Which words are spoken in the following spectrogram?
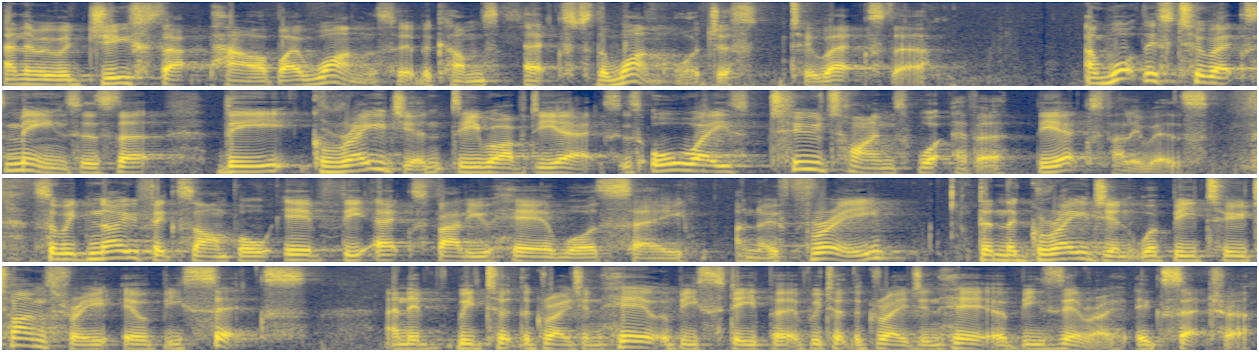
and then we reduce that power by 1, so it becomes x to the 1, or just 2x there. And what this 2x means is that the gradient dy of dx is always 2 times whatever the x value is. So we'd know, for example, if the x value here was, say, I know 3, then the gradient would be 2 times 3, it would be 6. And if we took the gradient here, it would be steeper. If we took the gradient here, it would be 0, etc.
